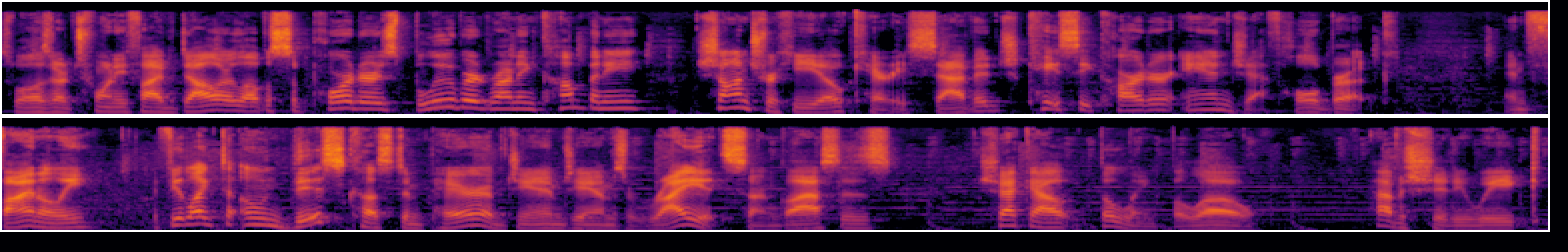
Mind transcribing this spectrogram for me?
as well as our $25 level supporters, Bluebird Running Company, Sean Trujillo, Carrie Savage, Casey Carter, and Jeff Holbrook. And finally, if you'd like to own this custom pair of Jam Jam's Riot sunglasses, check out the link below. Have a shitty week.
